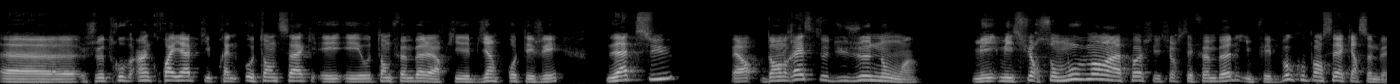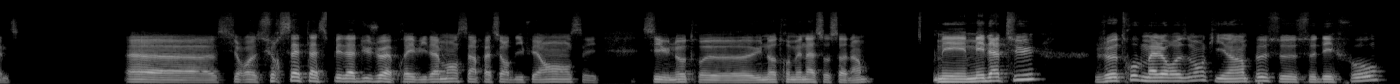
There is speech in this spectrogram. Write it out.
Euh, je trouve incroyable qu'il prenne autant de sacs et, autant de fumbles alors qu'il est bien protégé. Là-dessus, alors dans le reste du jeu, non. Hein. Mais, mais sur son mouvement à la poche et sur ses fumbles, il me fait beaucoup penser à Carson Wentz. Euh, sur, sur cet aspect-là du jeu. Après, évidemment, c'est un passeur différent, c'est une autre, euh, une autre menace au sol. Hein. Mais, mais là-dessus, je trouve malheureusement qu'il a un peu ce, défaut,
